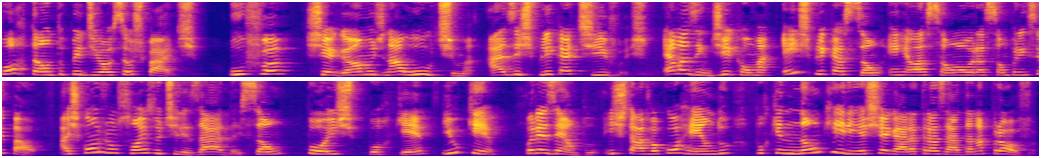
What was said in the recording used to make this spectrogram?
portanto pediu aos seus pais. Ufa, chegamos na última, as explicativas. Elas indicam uma explicação em relação à oração principal. As conjunções utilizadas são pois, porque e o que. Por exemplo, estava correndo porque não queria chegar atrasada na prova.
